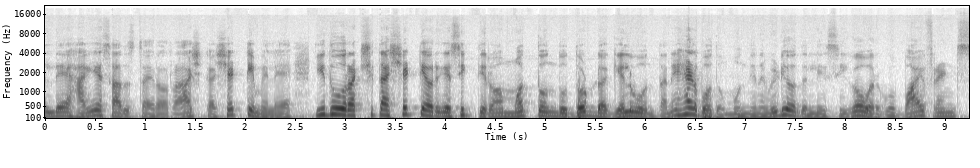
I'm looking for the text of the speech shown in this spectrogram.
ಇಲ್ಲದೆ ಹಾಗೆ ಸಾಧಿಸ್ತಾ ಇರೋ ರಾಶಿಕಾ ಶೆಟ್ಟಿ ಮೇಲೆ ಇದು ರಕ್ಷಿತಾ ಶೆಟ್ಟಿ ಅವರಿಗೆ ಸಿಗ್ತಿರೋ ಮತ್ತೊಂದು ದೊಡ್ಡ ಗೆಲುವು ಅಂತಲೇ ಹೇಳ್ಬೋದು. ಮುಂದಿನ ವಿಡಿಯೋದಲ್ಲಿ ಸಿಗೋವರೆಗೂ ಬಾಯ್ ಫ್ರೆಂಡ್ಸ್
